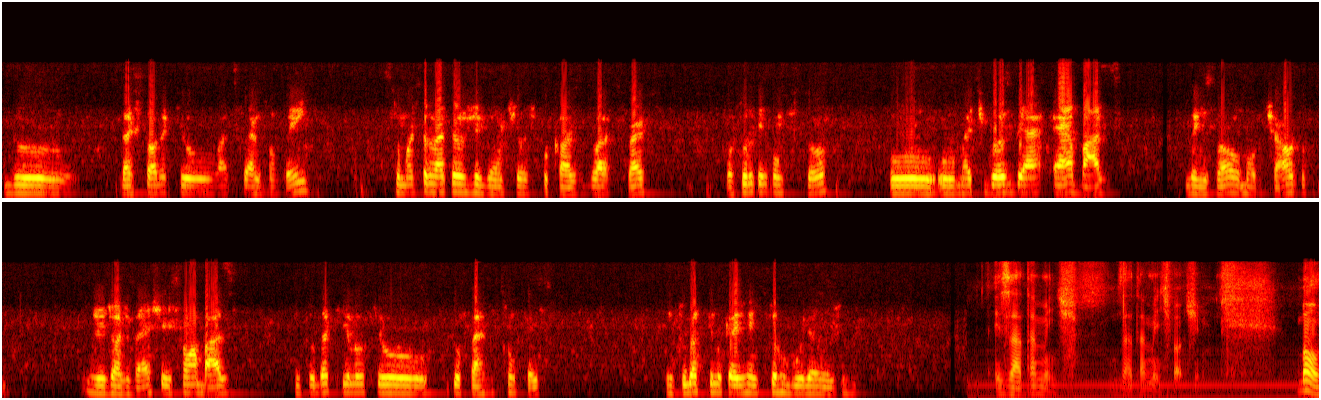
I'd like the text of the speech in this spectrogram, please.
do, da história que o Alex Ferguson tem, se o Manchester United é um gigante hoje por causa do Alex Ferguson, por tudo que ele conquistou, o, o Matt Busby é, é a base. Denis o Bob Charlton e George Best, eles são a base de tudo aquilo que o, que o Ferguson fez. E tudo aquilo que a gente se orgulha hoje. Exatamente. Exatamente, Valtinho. Bom,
